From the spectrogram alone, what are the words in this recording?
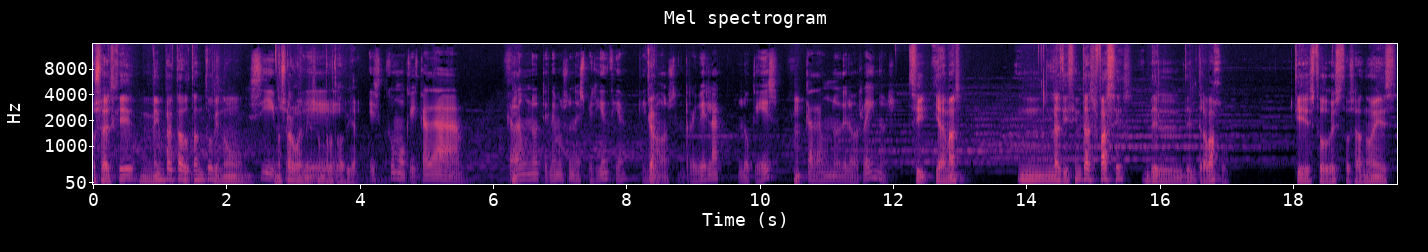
O sea, es que me ha impactado tanto que no, Sí, no salgo de mi asombro todavía. Es como que cada, cada uno tenemos una experiencia que Claro. nos revela lo que es Mm. cada uno de los reinos. Sí, y además mm, las distintas fases del, del trabajo, que es todo esto, o sea, no es...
